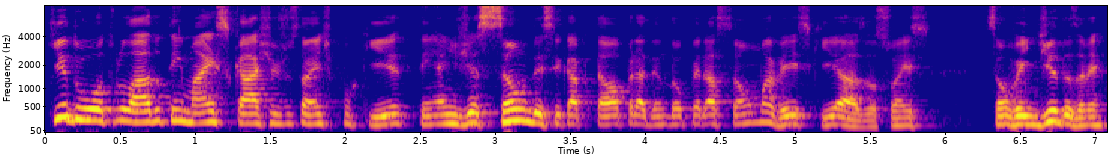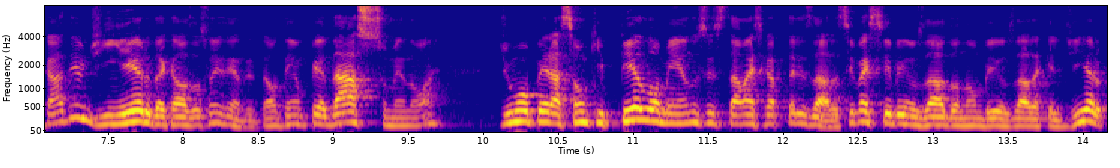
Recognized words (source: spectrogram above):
que do outro lado tem mais caixa justamente porque tem a injeção desse capital para dentro da operação, uma vez que as ações são vendidas a mercado e o dinheiro daquelas ações entra. Então tem um pedaço menor de uma operação que pelo menos está mais capitalizada. Se vai ser bem usado ou não bem usado aquele dinheiro,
